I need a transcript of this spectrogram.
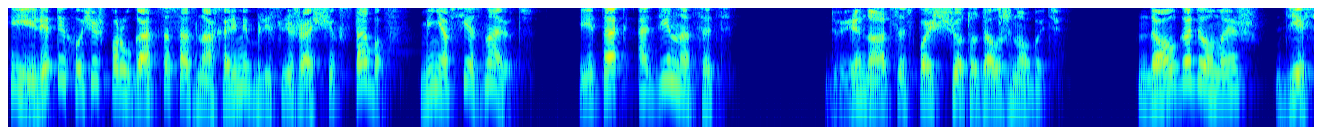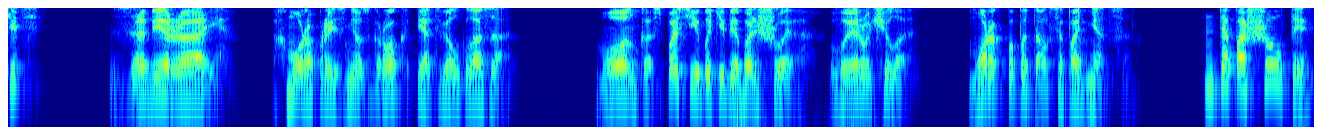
Или ты хочешь поругаться со знахарями близлежащих стабов? Меня все знают. Итак, одиннадцать. Двенадцать по счету должно быть. Долго думаешь? Десять. Забирай, хмуро произнес Грок и отвел глаза. Монка, спасибо тебе большое. Выручила. Морок попытался подняться. Да пошел ты!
